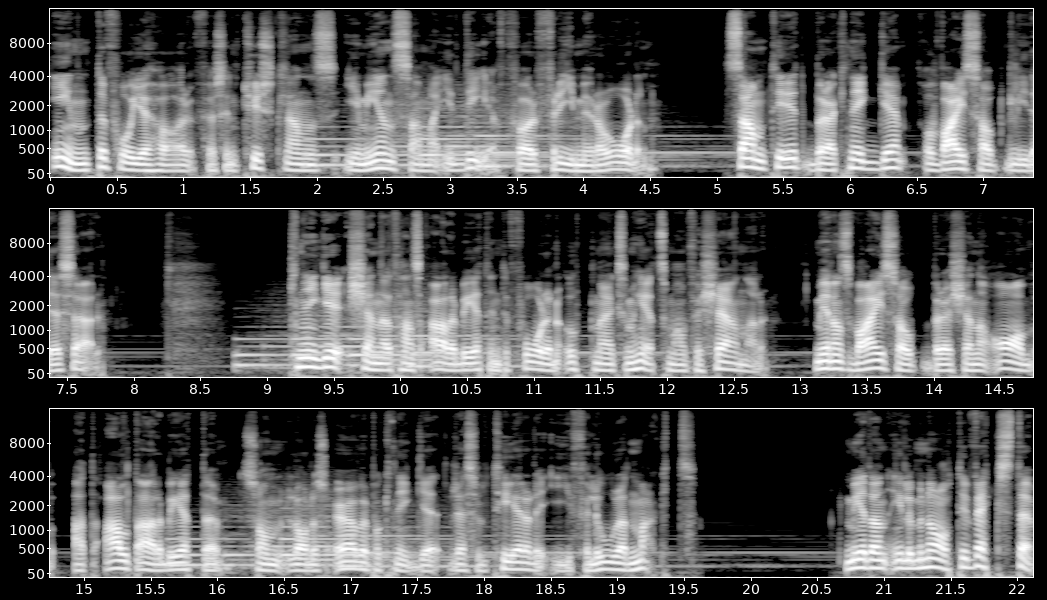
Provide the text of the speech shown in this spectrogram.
inte får gehör för sin Tysklands gemensamma idé för frimurarorden. Samtidigt börjar Knigge och Weishaupt glida isär. Knigge känner att hans arbete inte får den uppmärksamhet som han förtjänar medan Weishaupt börjar känna av att allt arbete som lades över på Knigge resulterade i förlorad makt. Medan Illuminati växte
